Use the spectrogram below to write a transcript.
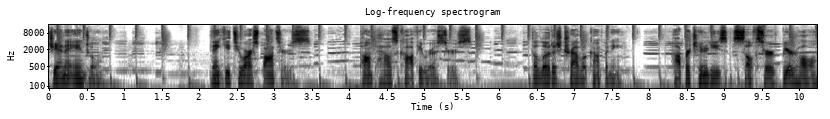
Jana Angel. Thank you to our sponsors Pumphouse Coffee Roasters, the Lotus Travel Company, Hopportunities Self Serve Beer Hall,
